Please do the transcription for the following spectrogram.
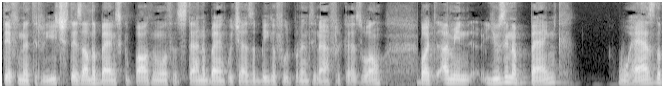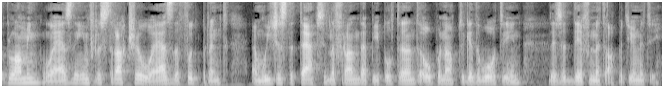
definite reach. There's other banks could partner with Standard Bank, which has a bigger footprint in Africa as well. But I mean using a bank who has the plumbing, who has the infrastructure, who has the footprint, and we just the taps in the front that people turn to open up to get the water in, there's a definite opportunity.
